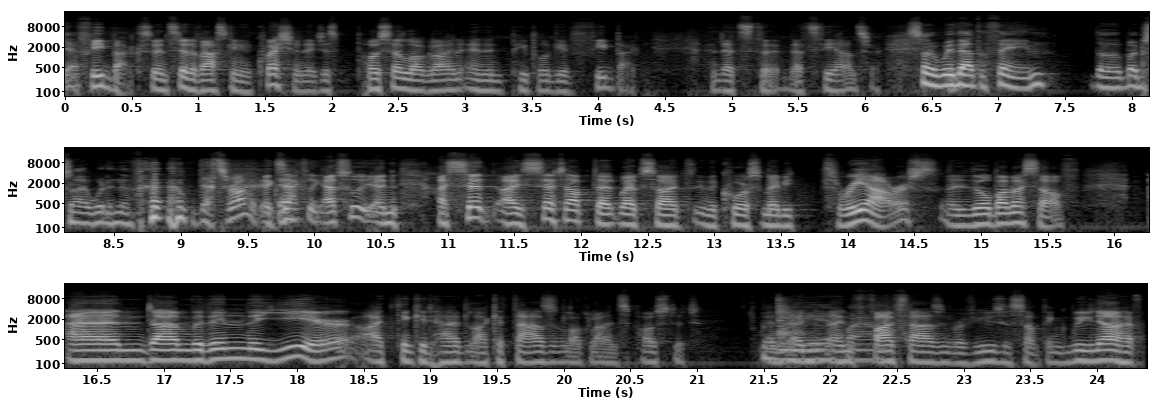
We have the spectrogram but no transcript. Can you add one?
Yeah. for feedback. So instead of asking a question, they just post their log line, and then people give feedback, and that's the that's the answer. So without the theme, the website wouldn't have. That's right, exactly, absolutely. And I set I set up that website in the course of maybe three hours. I did it all by myself, and um, within the year, I think it had like a thousand log lines posted, and, and, Yeah, and wow. five thousand reviews or something. We now have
